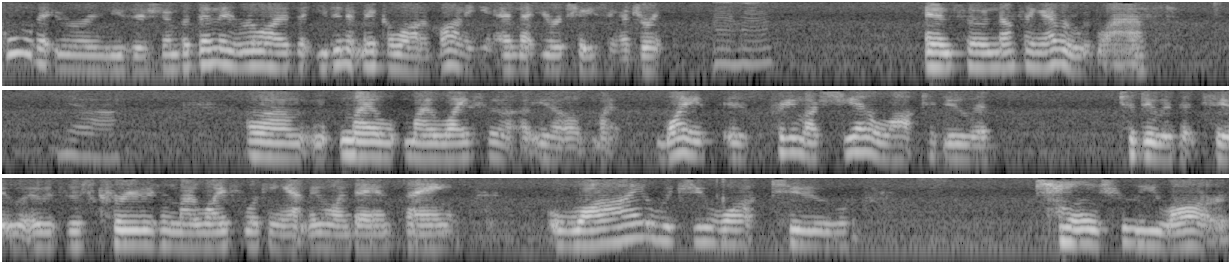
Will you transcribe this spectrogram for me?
cool that you were a musician, but then they realized that you didn't make a lot of money and that you were chasing a dream. Mm-hmm. And so nothing ever would last. Yeah. Um, my my wife, uh, you know, my wife is pretty much she had a lot to do with to do with it too. It was this cruise, and my wife looking at me one day and saying, "Why would you want to change who you are?"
